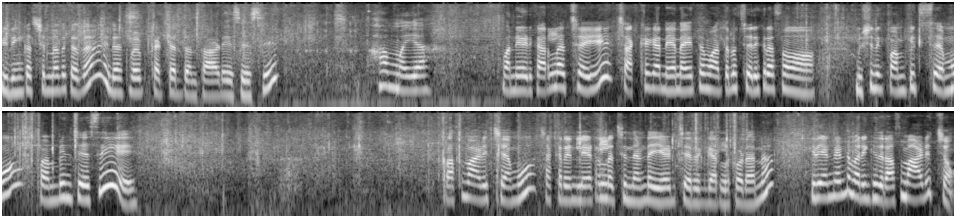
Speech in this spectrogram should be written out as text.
ఇది ఇంకా చిన్నది కదా ఇది అటువైపు కట్టేద్దాం తాడేసేసి. అమ్మయ్యా మన ఏడు కర్రలు వచ్చాయి. చక్కగా నేనైతే మాత్రం చెరుకు రసం మిషన్కి పంపించాము. పంపించేసి రసం ఆడిచ్చాము. చక్క రెండు లీటర్లు వచ్చిందండి ఏడు చెరుకు గర్రలు కూడాను. ఇదేంటంటే మరి ఇది రసం ఆడిచ్చాం.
